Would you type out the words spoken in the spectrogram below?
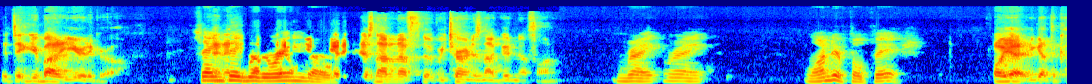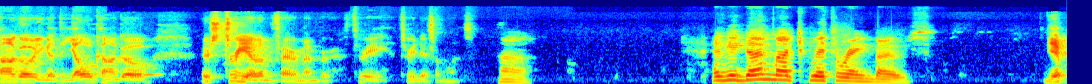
they take you about a year to grow. Same and thing with the rainbow. There's not enough. The return is not good enough on them. Right, right. Wonderful fish. Oh yeah, you got the Congo, you got the yellow Congo. There's three of them, if I remember. Three, three different ones. Huh. Have you done much with rainbows? Yep.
